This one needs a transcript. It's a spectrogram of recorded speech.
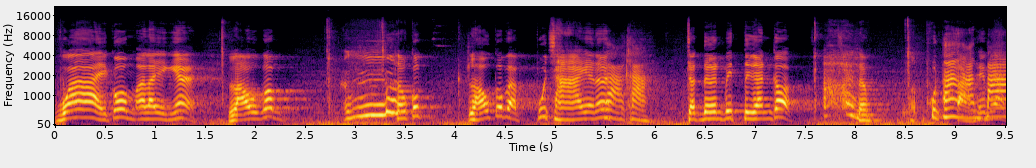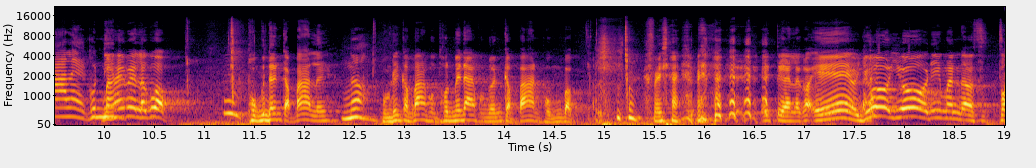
ไหว้ก้มอะไรอย่างเงี้ยเราก็อืมเราก็เราก็แบบผู้ชายอะนะค่ะค่ะจะเดินไปเตือนก็อ้าวเรา พูดอาหารต่างให้ตาแหละคุณดิมาให้ไหมเราก็แบบอืมผมเดินกลับบ้านเลยเนาะผมเดินกลับบ้านผมทนไม่ได้ผมเดินกลับบ้านผมแบบ ไม่ใช่ไม่ใช่ไปเตือนแล้วก็เอ๊ะโยโย่นี่มันโซ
